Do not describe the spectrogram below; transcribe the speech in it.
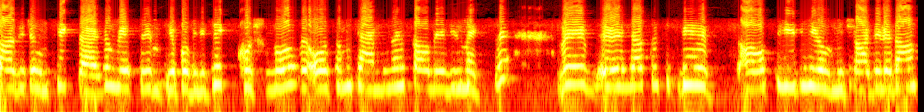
sadece hani tek derdim resim yapabilecek koşulu ve ortamı kendine sağlayabilmekti. Ve e, yaklaşık bir 6-7 yıl mücadeleden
